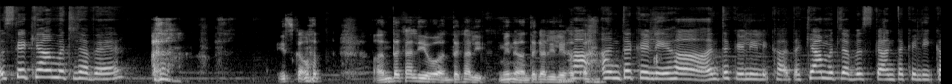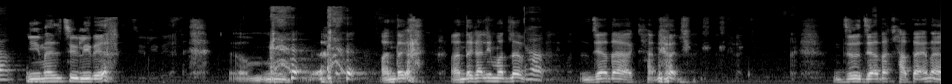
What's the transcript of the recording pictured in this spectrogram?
उसका क्या मतलब है? इसका मत अंतकाली हो अंतकाली मैंने अंतकाली लेखा हाँ था अंतकली हाँ अंतकली लिखा था क्या मतलब उसका अंतकली का? हिमांचली रे। अंत अंतकाली मतलब हाँ। ज़्यादा खाने वाली। जो ज़्यादा खाता है ना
